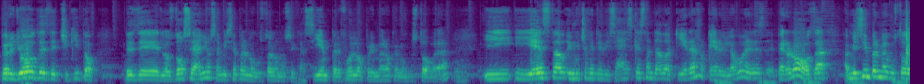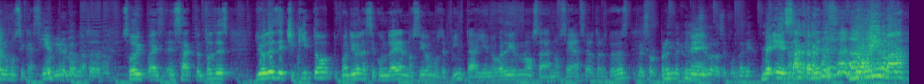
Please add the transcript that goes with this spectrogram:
Pero yo desde chiquito, desde los 12 años, a mí siempre me gustó la música, siempre fue lo primero que me gustó, ¿verdad? Y, y he estado, y mucha gente dice, ah, es que has andado aquí, eres rockero y luego eres, pero no, o sea, a mí siempre me ha gustado la música, siempre me ha gustado. Soy, pues, exacto, entonces yo desde chiquito, cuando iba a la secundaria nos íbamos de pinta y en lugar de irnos a, no sé, a hacer otras cosas, Me sorprende que Me- haya sido la secundaria. me- exactamente, no iba,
